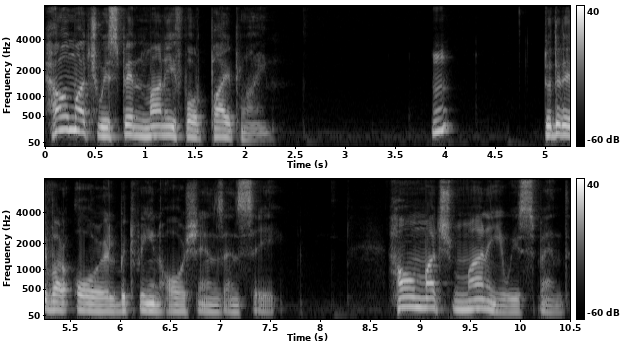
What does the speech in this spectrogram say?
How much we spend money for pipeline hmm? to deliver oil between oceans and sea? How much money we spend?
